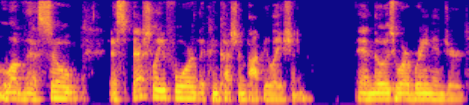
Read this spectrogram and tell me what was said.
Love this. So, especially for the concussion population and those who are brain injured,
